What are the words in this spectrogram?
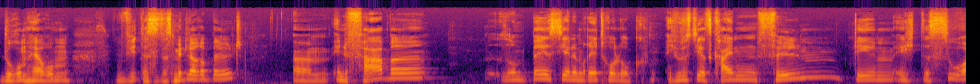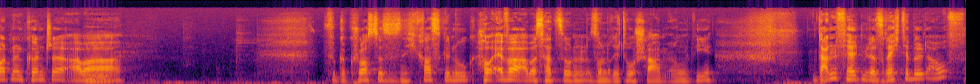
drumherum. Wie- Das ist das mittlere Bild. Ähm, in Farbe so ein bisschen im Retro-Look. Ich wüsste jetzt keinen Film, dem ich das zuordnen könnte, aber für gecrossed ist es nicht krass genug. However, aber es hat so einen, so Retro-Charme irgendwie. Dann fällt mir das rechte Bild auf.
